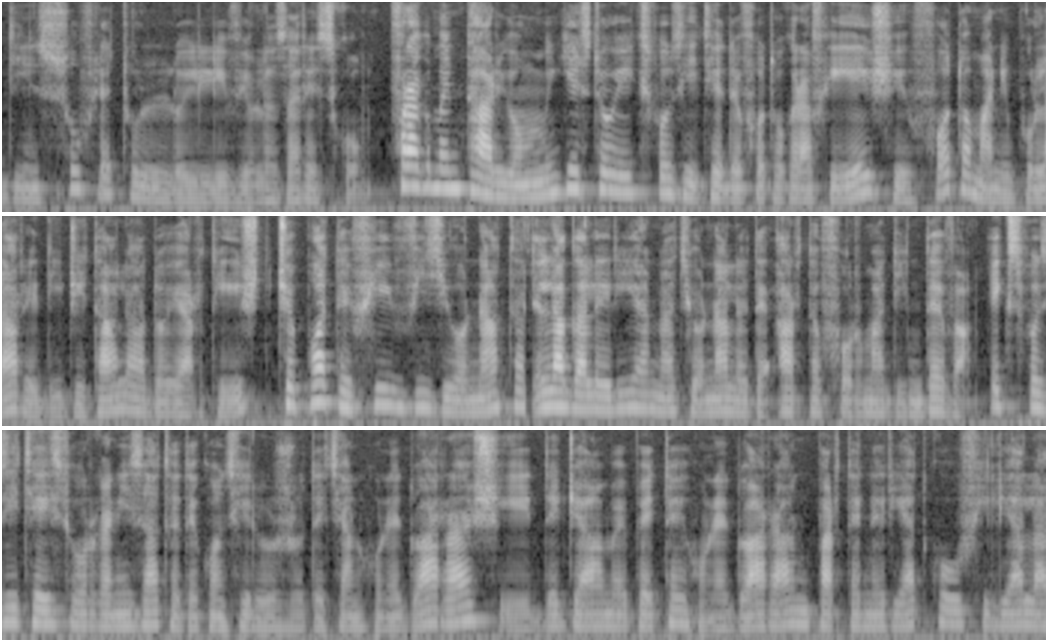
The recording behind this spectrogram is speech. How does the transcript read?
din sufletul lui Liviu Lăzărescu. Fragment Documentarium este o expoziție de fotografie și fotomanipulare digitală a doi artiști ce poate fi vizionată la Galeria Națională de Artă Forma din Deva. Expoziția este organizată de Consiliul Județean Hunedoara și de GAMPT Hunedoara în parteneriat cu filiala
